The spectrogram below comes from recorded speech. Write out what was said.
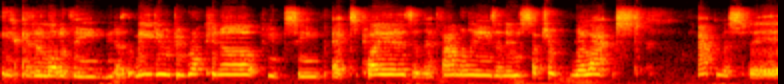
you get a lot of the you know the media would be rocking up. You'd see ex players and their families, and it was such a relaxed atmosphere.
